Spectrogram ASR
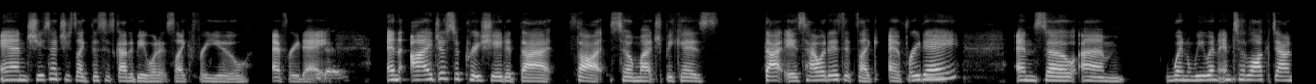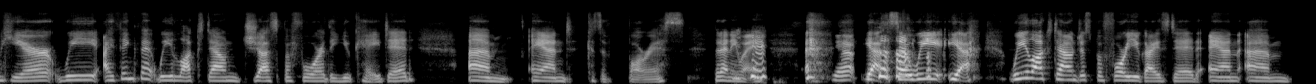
And she said she's like this has got to be what it's like for you every day. Okay. And I just appreciated that thought so much because that is how it is. It's like every Mhm. And so um when we went into lockdown here, we I think that we locked down just before the UK did. Um and because of Boris. But anyway, yeah yeah, so we yeah, we locked down just before you guys did and um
